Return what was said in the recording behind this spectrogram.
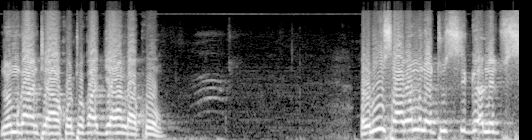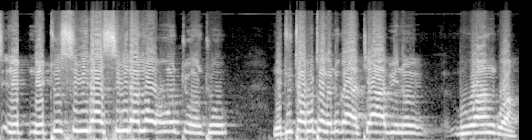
n'omugaa nti ako tokajjangako. Oluusi abamu ne tusibirasibiramu obuntuntu ne tutabutegeera tugaa nti bino buwangwa.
